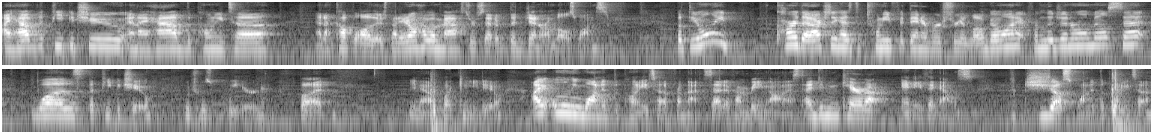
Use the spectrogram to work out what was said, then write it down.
I have the Pikachu and I have the Ponyta and a couple others, but I don't have a master set of the General Mills ones. But the only card that actually has the 25th anniversary logo on it from the General Mills set was the Pikachu, which was weird, but you know, what can you do? I only wanted the Ponyta from that set, if I'm being honest. I didn't care about anything else. Just wanted the Ponyta.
